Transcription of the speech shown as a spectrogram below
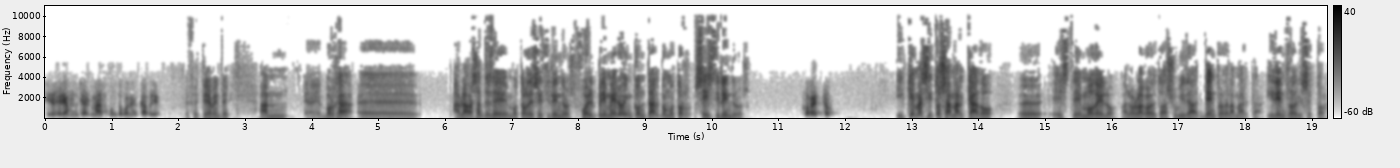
sino serían muchas más junto con el Cabrio. Efectivamente. Eh, Borja, eh, hablabas antes de motor de seis cilindros. Fue el primero en contar con motor seis cilindros. Correcto. ¿Y qué más hitos ha marcado eh, este modelo a lo largo de toda su vida dentro de la marca y dentro del sector?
